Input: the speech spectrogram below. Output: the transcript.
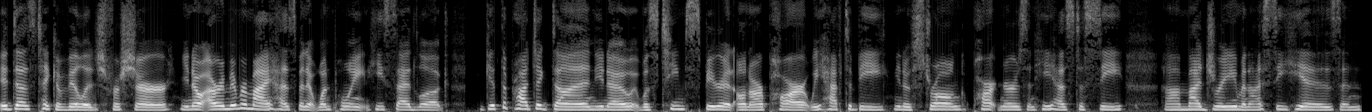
It does take a village for sure. You know, I remember my husband at one point, he said, Look, get the project done. You know, it was team spirit on our part. We have to be, you know, strong partners, and he has to see uh, my dream and I see his, and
